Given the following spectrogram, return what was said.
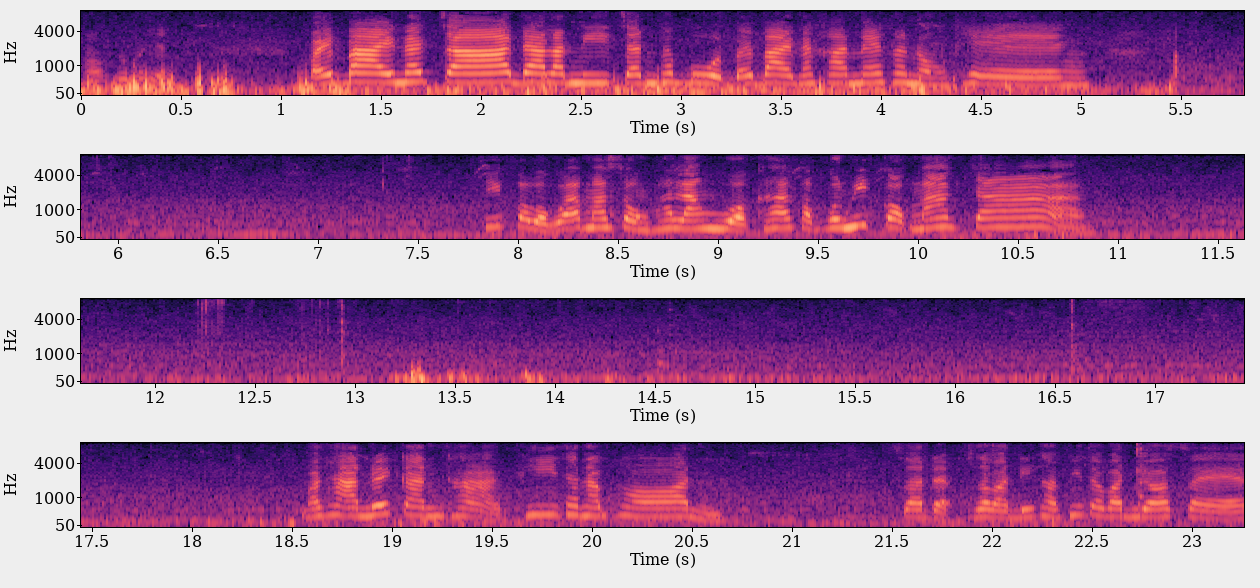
เราคือไปเห็นบายบายนะจ๊ะ ดารณีจันทบูตรบายบายนะคะ แม่ขนมเค้งพี่กบบอกว่ามาส่งพลังบวกค่ะ ขอบคุณพี่กบมากจ้า มาทานด้วยกันค่ะ พี่ธนพร สวัสดีค่ะ พี่ตะวันยอแสง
